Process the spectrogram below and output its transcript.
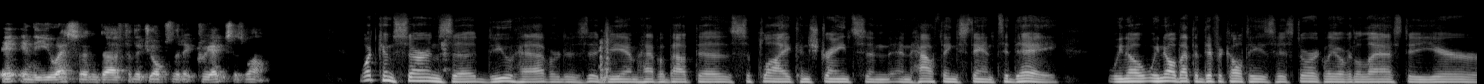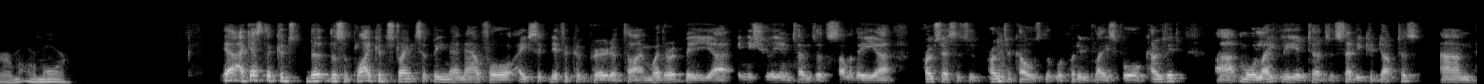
in the US, and for the jobs that it creates as well. What concerns do you have, or does GM have about the supply constraints and, and how things stand today we know we know about the difficulties historically over the last year or, or more. Yeah, I guess the, the, the supply constraints have been there now for a significant period of time. Whether it be uh, initially in terms of some of the uh, processes and protocols that were put in place for COVID, uh, more lately in terms of semiconductors. Um,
